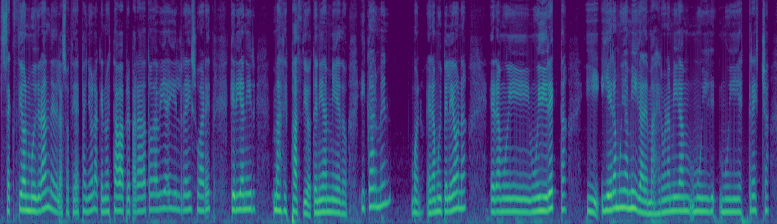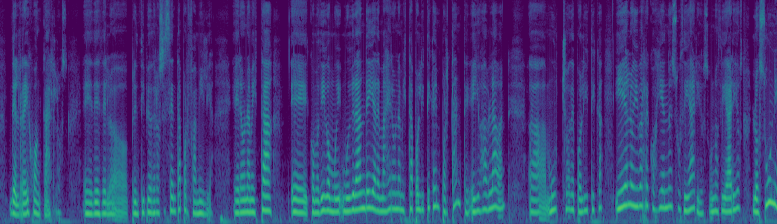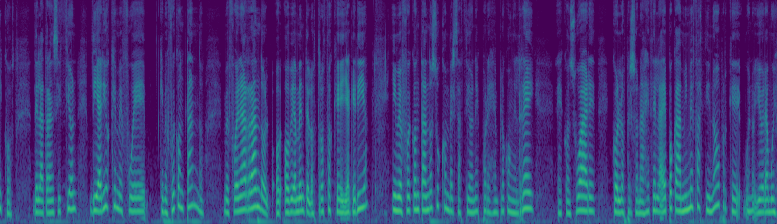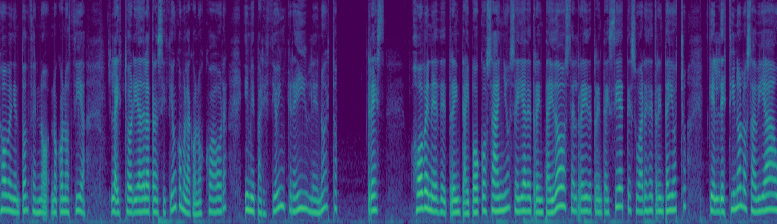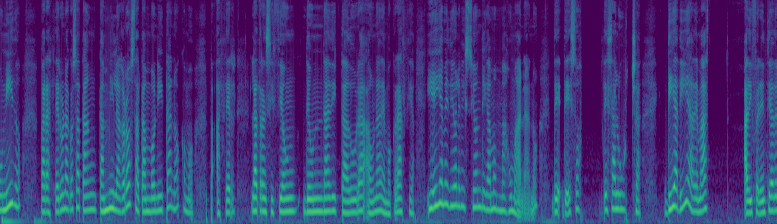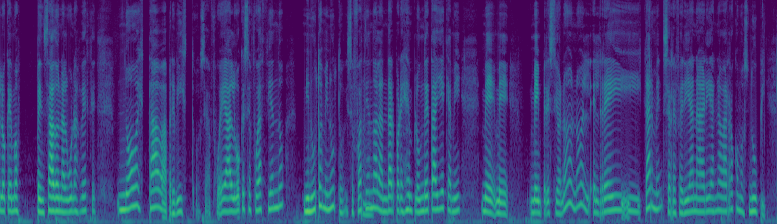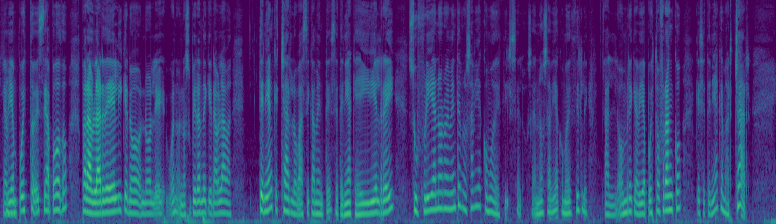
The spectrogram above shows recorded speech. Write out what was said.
sección muy grande de la sociedad española que no estaba preparada todavía y el rey Suárez querían ir más despacio, tenían miedo. Y Carmen, bueno, era muy peleona, era muy, muy directa y, y era muy amiga además, era una amiga muy, muy estrecha del rey Juan Carlos, eh, desde los principios de los 60 por familia. Era una amistad, eh, como digo, muy, muy grande y además era una amistad política importante. Ellos hablaban ah, mucho de política y ella lo iba recogiendo en sus diarios, unos diarios, los únicos de la transición, diarios que me fue, que me fue contando, me fue narrando, obviamente, los trozos que ella quería y me fue contando sus conversaciones, por ejemplo, con el rey, eh, con Suárez, con los personajes de la época. A mí me fascinó porque, bueno, yo era muy joven, entonces no, no conocía la historia de la transición como la conozco ahora y me pareció increíble, ¿no? Estos tres jóvenes de treinta y pocos años, ella de 32, el rey de 37, Suárez de 38, que el destino los había unido para hacer una cosa tan, tan milagrosa, tan bonita, ¿no? Como hacer la transición de una dictadura a una democracia. Y ella me dio la visión, digamos, más humana, ¿no? De, de, esos, de esa lucha día a día. Además, a diferencia de lo que hemos pensado en algunas veces, no estaba previsto. O sea, fue algo que se fue haciendo minuto a minuto y se fue haciendo al andar. Por ejemplo, un detalle que a mí me, me, me impresionó, ¿no? El, el rey y Carmen se referían a Arias Navarro como Snoopy. Le habían puesto ese apodo para hablar de él y que no, no le, bueno, no supieran de quién hablaban. Tenían que echarlo, básicamente, se tenía que ir. Y el rey sufría enormemente, pero no sabía cómo decírselo. O sea, no sabía cómo decirle al hombre que había puesto Franco que se tenía que marchar.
